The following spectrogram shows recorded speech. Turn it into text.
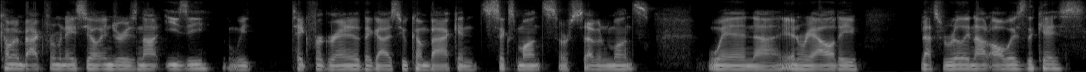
coming back from an ACL injury is not easy. We take for granted the guys who come back in six months or seven months, when uh, in reality, that's really not always the case.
